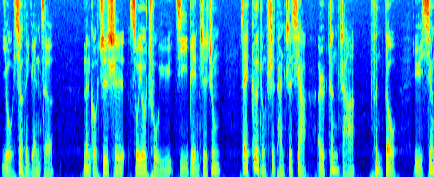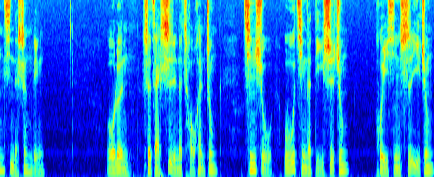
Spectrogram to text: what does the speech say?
有效的原则。能够支持所有处于疾变之中，在各种试探之下而挣扎、奋斗与相信的生灵。无论是在世人的仇恨中、亲属无情的敌视中、灰心失意中、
